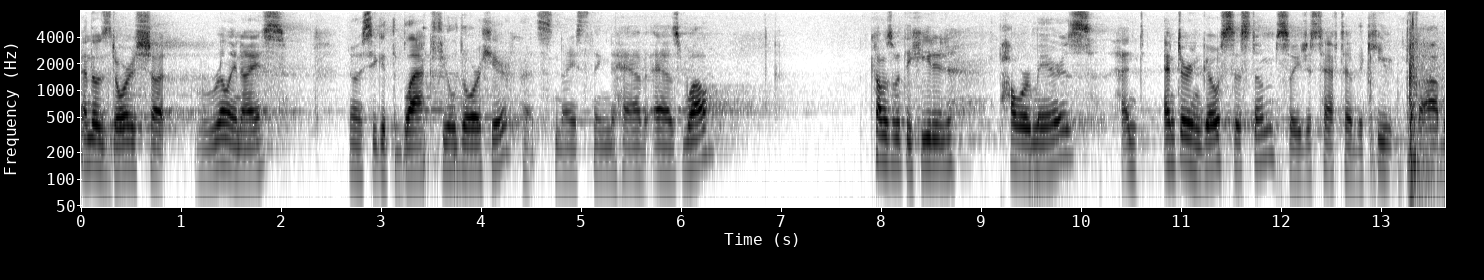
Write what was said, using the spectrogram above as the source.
And those doors shut really nice. Notice you get the black fuel door here. That's a nice thing to have as well. Comes with the heated power mirrors, and enter and go system. So you just have to have the key fob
